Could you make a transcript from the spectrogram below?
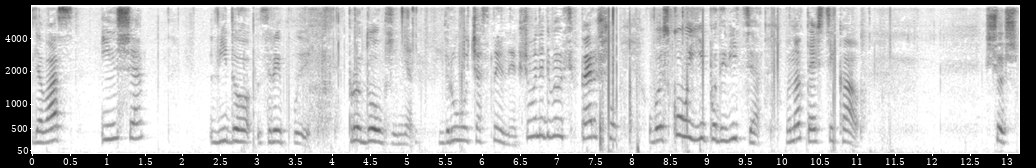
для вас інше відео з рибкою. Продовження другу частину. Якщо ви не дивилися першу, обов'язково її подивіться. Вона теж цікава. Що ж,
